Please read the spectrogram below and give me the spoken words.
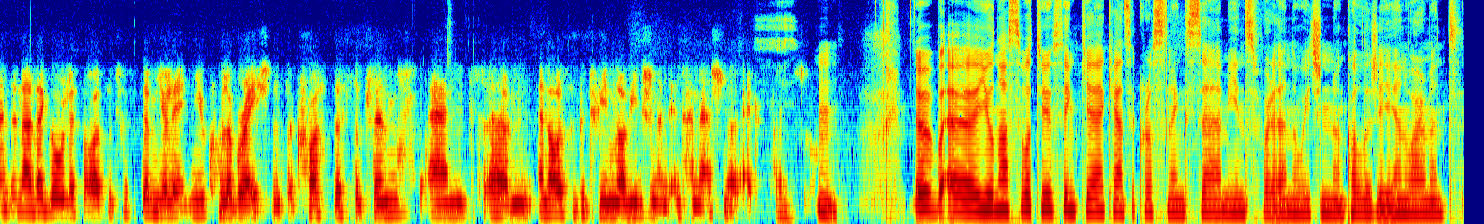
and another goal is also to stimulate new collaborations across disciplines and, um, and also between Norwegian and international experts. Mm. Uh, Jonas, what do you think uh, Cancer Crosslinks uh, means for the Norwegian oncology environment?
